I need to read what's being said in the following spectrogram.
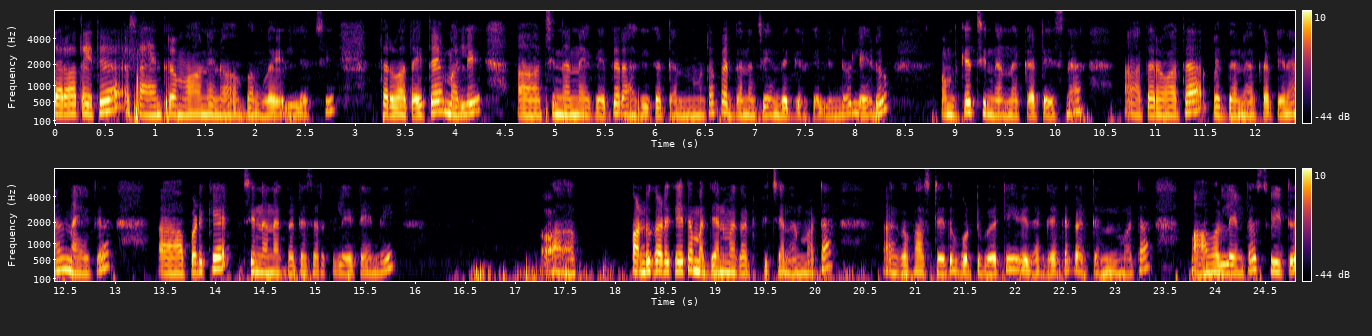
తర్వాత అయితే సాయంత్రం నేను బంగ్లా వెళ్ళొచ్చి తర్వాత అయితే మళ్ళీ చిన్నన్నయ్యకి అయితే రాఖీ కట్టాను అనమాట పెద్దన్న చేను దగ్గరికి వెళ్ళిండు లేడు. అందుకే చిన్నన్న కట్టేసిన. తర్వాత పెద్దన్న కట్టిన నైట్ అప్పటికే చిన్నన్న కట్టేసరికి లేట్ అయింది. పండుగడికి అయితే మధ్యాహ్నమే కట్టిపించాను అనమాట ఇంకా ఫస్ట్ అయితే బొట్టు పెట్టి ఈ విధంగా అయితే కట్టాను అనమాట మా వాళ్ళు ఏంటో స్వీట్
